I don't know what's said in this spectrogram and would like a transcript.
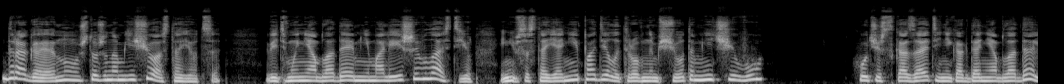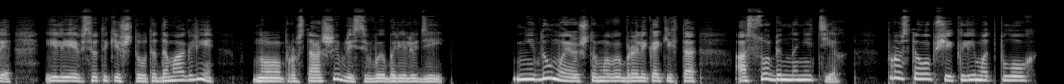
Дорогая, ну что же нам еще остается? Ведь мы не обладаем ни малейшей властью и не в состоянии поделать ровным счетом ничего. Хочешь сказать, и никогда не обладали, или все-таки что-то домогли, но просто ошиблись в выборе людей? Не думаю, что мы выбрали каких-то особенно не тех. Просто общий климат плох,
